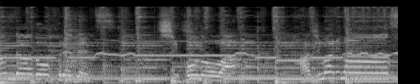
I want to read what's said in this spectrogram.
タンダードプレゼンツ。地方の輪始まります。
